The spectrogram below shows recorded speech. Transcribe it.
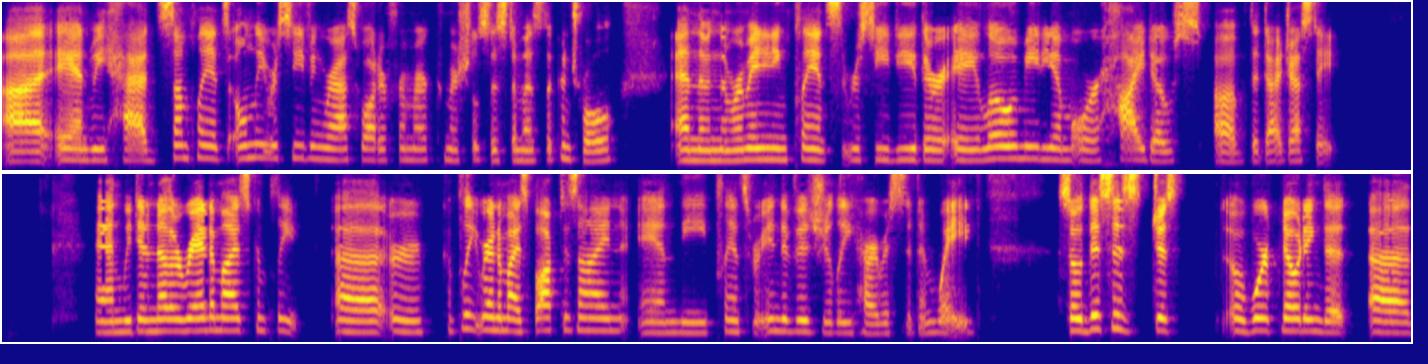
Uh, and we had some plants only receiving RAS water from our commercial system as the control. And then the remaining plants received either a low, medium, or high dose of the digestate. And we did another randomized complete uh, or complete randomized block design, and the plants were individually harvested and weighed. So this is just uh, worth noting that uh,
